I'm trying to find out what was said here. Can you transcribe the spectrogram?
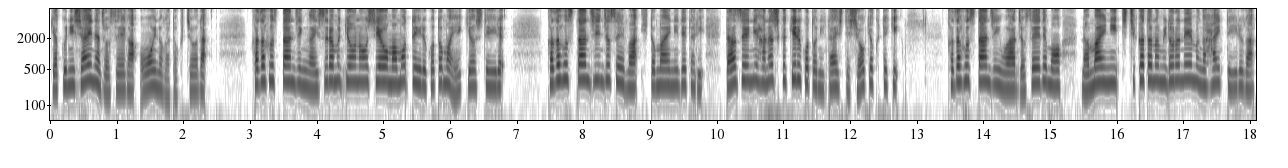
逆にシャイな女性が多いのが特徴だ。カザフスタン人がイスラム教の教えを守っていることも影響している。カザフスタン人女性は人前に出たり、男性に話しかけることに対して消極的。カザフスタン人は女性でも名前に父方のミドルネームが入っているが、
